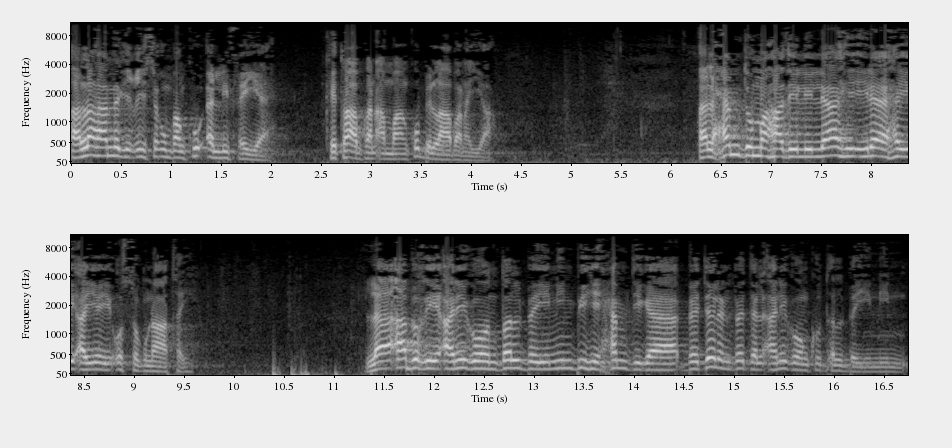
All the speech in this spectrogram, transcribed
Allaha magiciisa un baan ku alifayaa kitaabkan amaan ku bilaabanaya. Alxamdu mahadi lilaahi ilaahay ayay u laa abqi anigoon dalbaynin bihi xamdiga bedelan bedel anigoon ku dalbaynin.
